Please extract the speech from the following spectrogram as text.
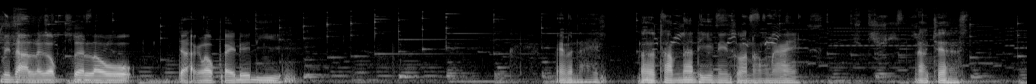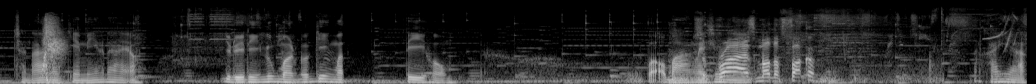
ไม่ทันแล้วครับเพื่อนเรา จากเราไปด้วยดี ไม่เป็นไรเราจะทำหน้าที่ในส่วนของนาย เราจะชนะในเกมนี้ก็ได้เอาอยู่ดีๆลูกบอลก็กิ้งมาตีผมเบาบางเลยใช่ไหม Surprise, motherfucker! ถ้าใครอยาก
